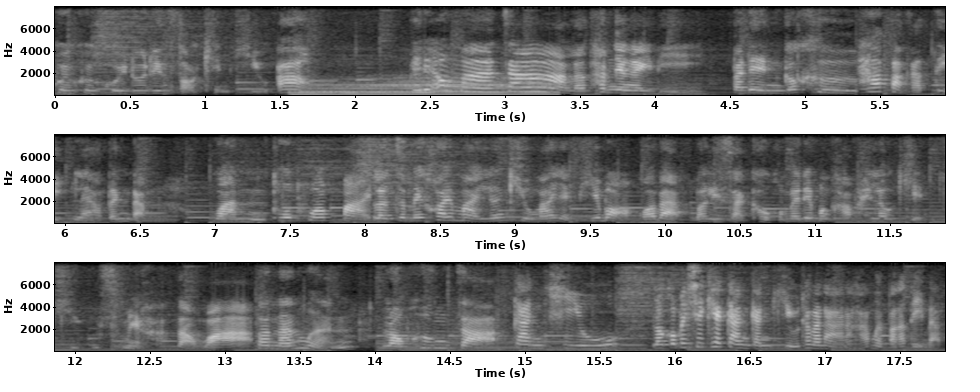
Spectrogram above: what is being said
คุยคุยคุยดูดินสอเขียนคิ้วอ้าวไม่ได้เอามาจ้าแล้วทำยังไงดี ประเด็นก็คือถ้าปกติแล้วเป็นแบบวันทั่วๆไป เราจะไม่ค่อยมายเรื่องคิ้วมากอย่างที่บอกว่าแบบบริษัทเขาก็ไม่ได้บังคับให้เราเขียนคิ้วใช่ไหมคะแต่ว่าตอนนั้นเหมือนเราเพิ่งจะกันคิ้วแล้วก็ไม่ใช่แค่การกันคิ้วธรรมดานะคะเหมือนปกติแบบ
